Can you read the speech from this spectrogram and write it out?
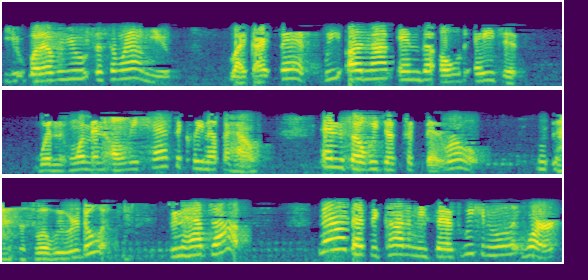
you, whatever you that's around you. Like I said, we are not in the old ages when women only had to clean up the house, and so we just took that role. That's what we were doing. We didn't have jobs. Now that the economy says we can work,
